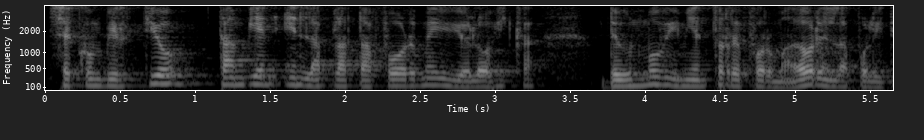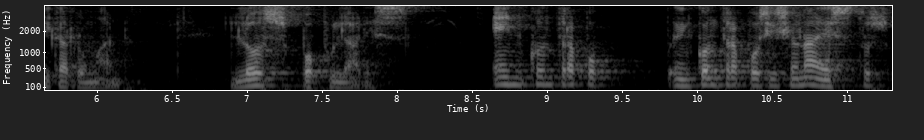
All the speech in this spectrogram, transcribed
se convirtió también en la plataforma ideológica de un movimiento reformador en la política romana, los populares. En, en contraposición a estos,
